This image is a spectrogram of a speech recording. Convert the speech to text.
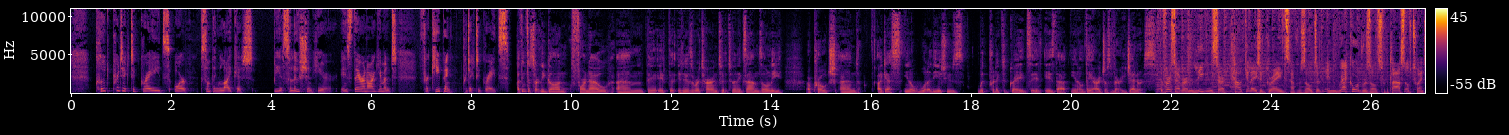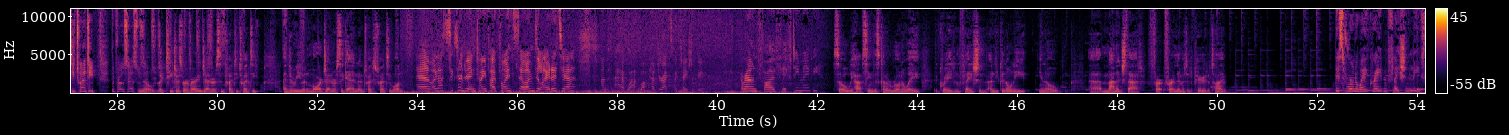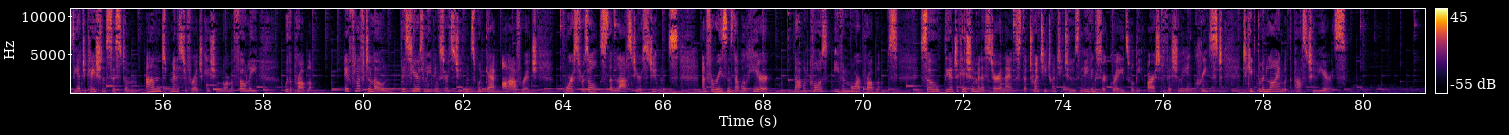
Could predicted grades or something like it be a solution here? Is there an argument for keeping predicted grades? I think they're certainly gone for now. Um, it, it is a return to, to an exams only approach. And I guess, you know, one of the issues with predicted grades is, is that, you know, they are just very generous. The first ever Leaving Cert calculated grades have resulted in record results for the class of 2020. The process was. You know, like teachers were very generous in 2020 and they're even more generous again in 2021. Um, I got 625 points, so I'm delighted, yeah. And what, what had your expectation been? Around 550 maybe. So we have seen this kind of runaway grade inflation and you can only, you know, uh, manage that for, for a limited period of time. This runaway grade inflation leaves the education system and Minister for Education Norma Foley with a problem. If left alone, this year's Leaving Cert students would get, on average, worse results than last year's students. And for reasons that we'll hear, that would cause even more problems. So, the Education Minister announced that 2022's Leaving Cert grades will be artificially increased to keep them in line with the past two years.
